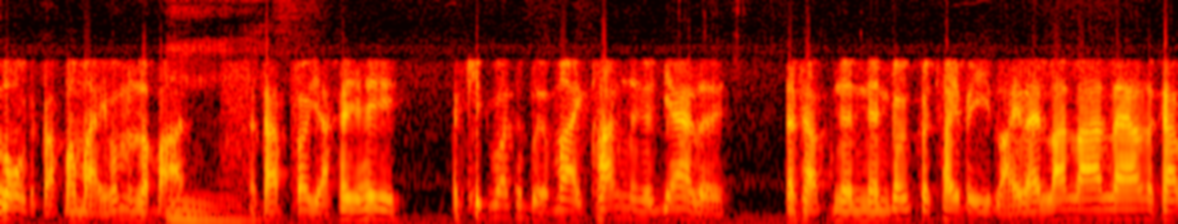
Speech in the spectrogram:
โรคจะกลับมาใหม่เพราะมันระบาดอืมนะครับ ก็อยากให้ให้ คิดว่าถ้าเบื่อมาอีกครั้งหนึ่งก็แย่เลยนะครับ เงินเงินก็ก็ใช้ไปหลายหลายล้านล้านแล้วนะครับ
